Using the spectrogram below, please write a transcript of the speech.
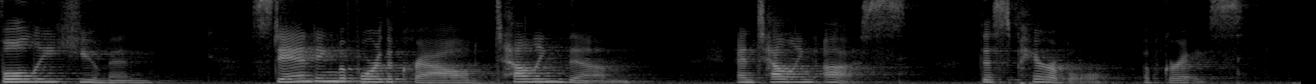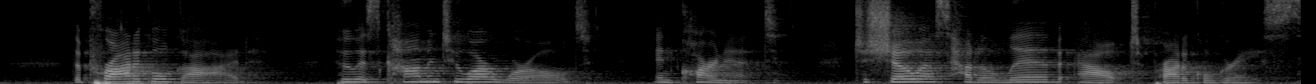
fully human standing before the crowd, telling them and telling us this parable of grace. The prodigal God who has come into our world incarnate to show us how to live out prodigal grace.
